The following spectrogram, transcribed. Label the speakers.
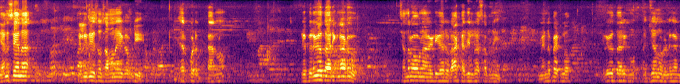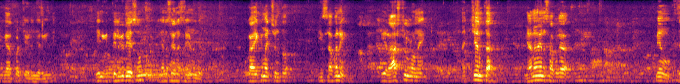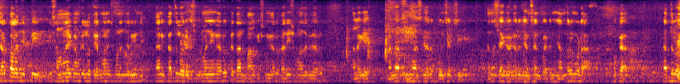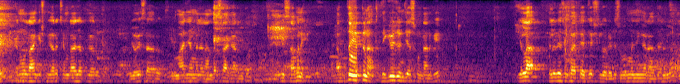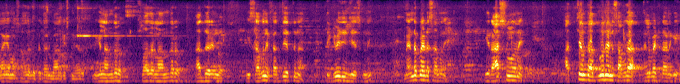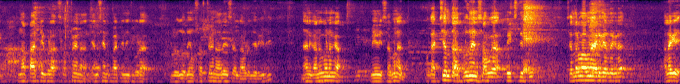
Speaker 1: జనసేన తెలుగుదేశం సమన్వయ కమిటీ ఏర్పాటుకు కారణం. రేపు ఇరవై తారీఖు నాడు చంద్రబాబు నాయుడు గారు రా కదిలిరా సభని మెండపేటలో ఇరవై తారీఖు మధ్యాహ్నం రెండు గంటలకు ఏర్పాటు చేయడం జరిగింది. దీనికి తెలుగుదేశం జనసేన శ్రేణులు ఒక ఐకమత్యంతో ఈ సభని ఈ రాష్ట్రంలోనే అత్యంత ఘనమైన సభగా మేము జరపాలని చెప్పి ఈ సమన్వయ కమిటీలో తీర్మానించుకోవడం జరిగింది. దానికి పెద్దలు రెడ్డి సుబ్రహ్మణ్యం గారు పెదాని బాలకృష్ణ గారు హరీష్ మాధురి గారు అలాగే బండారు శ్రీనివాస్ గారు పులిశెట్టి చంద్రశేఖర్ గారు జనసేన పార్టీ నుంచి అందరం కూడా ఒక పెద్దలు యనమల రామకృష్ణ గారు చిమరాజప్ప గారు యోగేశ్ గారు ఈ మాజీ ఎమ్మెల్యేలు అందరి సహకారంతో ఈ సభని పెద్ద ఎత్తున దిగ్విజయం చేసుకోవడానికి జిల్లా తెలుగుదేశం పార్టీ అధ్యక్షులు రెడ్డి సుబ్రహ్మణ్యం గారి ఆధ్వర్యంలో అలాగే మా సోదరుడు పితాని బాలకృష్ణ గారు మిగిలిన అందరూ సోదరులందరూ ఆధ్వర్యంలో ఈ సభని పెద్ద ఎత్తున దిగ్విజయం చేసుకుని మెండపేట సభని ఈ రాష్ట్రంలోనే అత్యంత అద్భుతమైన సభగా నిలబెట్టడానికి నా పార్టీ కూడా స్పష్టమైన జనసేన పార్టీ నుంచి కూడా ఈరోజు ఉదయం స్పష్టమైన ఆదేశాలు రావడం జరిగింది. దానికి అనుగుణంగా మేము ఈ సభను ఒక అత్యంత అద్భుతమైన సభగా తీర్చిదిద్ది చంద్రబాబు నాయుడు గారి దగ్గర అలాగే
